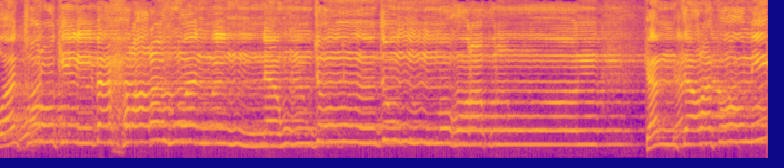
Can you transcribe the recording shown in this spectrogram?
واترك البحر رهوا إنهم جند مغرقون. كم تركوا من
